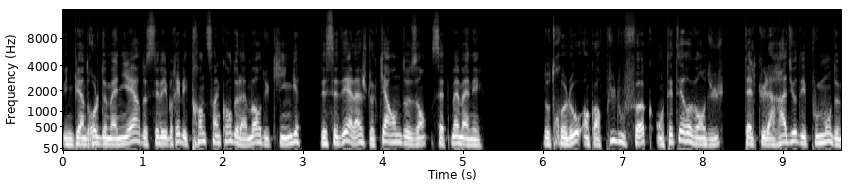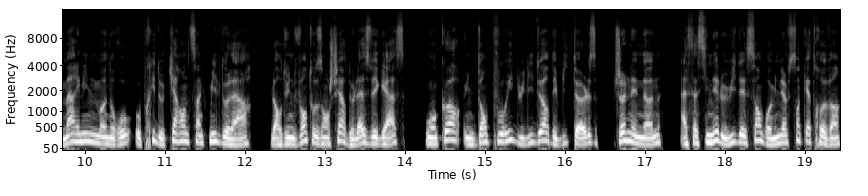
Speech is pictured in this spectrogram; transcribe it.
Une bien drôle de manière de célébrer les 35 ans de la mort du King, décédé à l'âge de 42 ans cette même année. D'autres lots encore plus loufoques ont été revendus, tels que la radio des poumons de Marilyn Monroe au prix de 45 000 dollars lors d'une vente aux enchères de Las Vegas, ou encore une dent pourrie du leader des Beatles, John Lennon, assassiné le 8 décembre 1980,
